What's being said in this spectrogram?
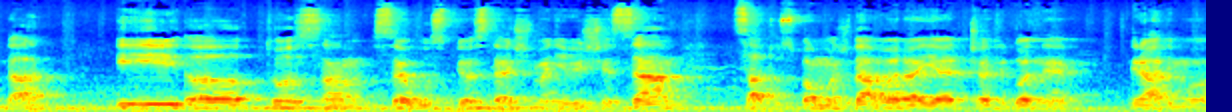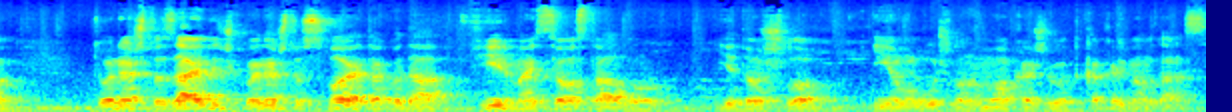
da. I uh, to sam sve uspio steći manje više sam, sad uz pomoć Davora jer četiri godine gradimo to nešto zajedničko, nešto svoje, tako da firma i sve ostalo je došlo i omogućilo nam ovakav život kakav imamo danas.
